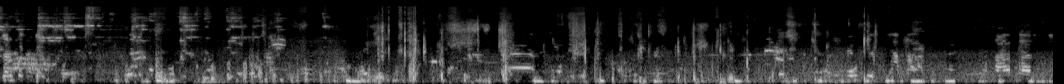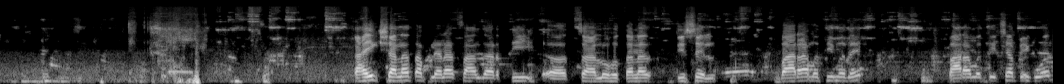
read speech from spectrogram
கற்பட்டு काही क्षणात आपल्याला सांज आरती चालू होताना दिसेल. बारामतीमध्ये बारामतीच्या भिगवण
